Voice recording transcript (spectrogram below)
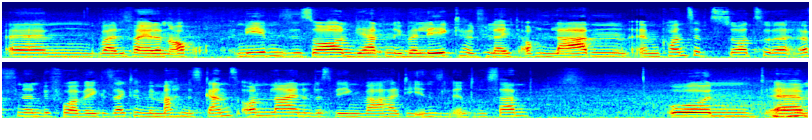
Ähm, weil das war ja dann auch Nebensaison. Wir hatten überlegt, halt vielleicht auch einen Laden im ähm, Concept Store zu eröffnen, bevor wir gesagt haben, wir machen das ganz online und deswegen war halt die Insel interessant. Und mhm. ähm,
